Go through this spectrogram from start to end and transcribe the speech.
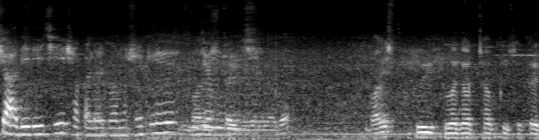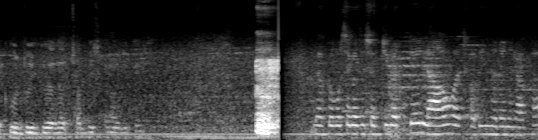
চা দিয়ে দিয়েছি সকালের বর্মশাকে। বাইশ দুই দু হাজার ছাব্বিশ, একুশ দুই দু হাজার ছাব্বিশ দেখো বসে গেছে সবজি কাটতে লাউ আজ কদিন ধরে রাখা।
